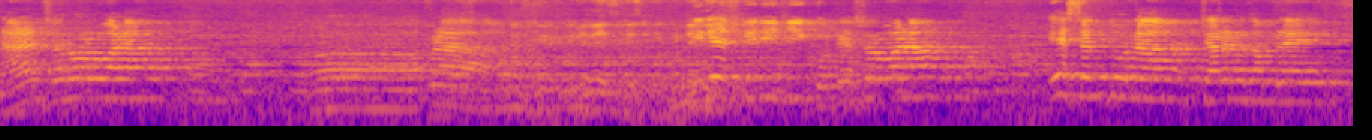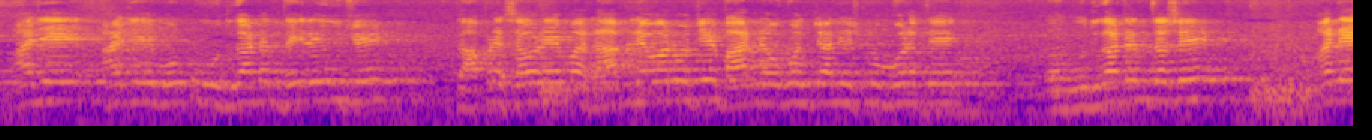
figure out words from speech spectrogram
નારાયણ સરોવરવાળા આપણા નિલેશગીરીજી, કોટેશ્વરવાળા, એ સંતોના ચરણ કમલે આજે આજે મોટું ઉદ્ઘાટન થઈ રહ્યું છે. તો આપણે સૌને એમાં લાભ લેવાનો છે. બારને ઓગણચાલીસનું મુહૂર્તે ઉદ્ઘાટન થશે. અને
